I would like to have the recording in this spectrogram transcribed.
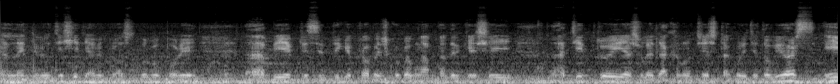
রেল লাইনটি রয়েছে, সেটি আমি ক্রস করব, পরে বিএফডিসির দিকে প্রবেশ করব এবং আপনাদেরকে সেই চিত্রই আসলে দেখানোর চেষ্টা করেছি। তো ভিউয়ার্স এই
